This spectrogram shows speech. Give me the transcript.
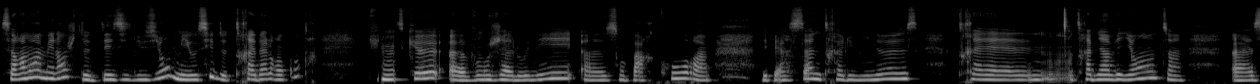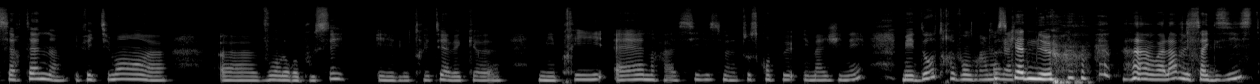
c'est vraiment un mélange de désillusion, mais aussi de très belles rencontres mmh, puisque, heu, vont jalonner, heu, son parcours, des personnes très lumineuses, très, mmh, très bienveillantes. Certaines effectivement, vont le repousser et le traiter avec, mépris, haine, racisme, tout ce qu'on peut imaginer, mais d'autres vont tout vraiment ce l'acc qu'il y a de mieux. Voilà, mais ça existe.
